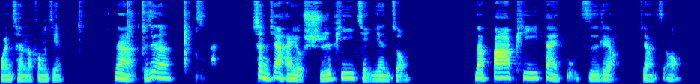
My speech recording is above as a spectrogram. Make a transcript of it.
完成了封缄。那可是呢，剩下还有十批检验中，那八批待补资料这样子哦。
